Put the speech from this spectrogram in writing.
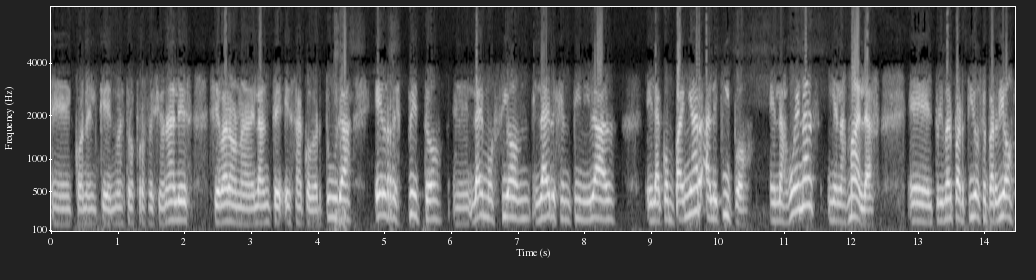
eh, con el que nuestros profesionales llevaron adelante esa cobertura, el respeto, eh, la emoción, la argentinidad, el acompañar al equipo, en las buenas y en las malas. Eh, el primer partido se perdió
